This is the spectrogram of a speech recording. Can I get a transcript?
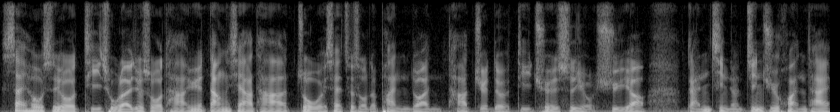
赛后是有提出来，就说他因为当下他作为赛车手的判断，他觉得的确是有需要。赶紧的进去换胎，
